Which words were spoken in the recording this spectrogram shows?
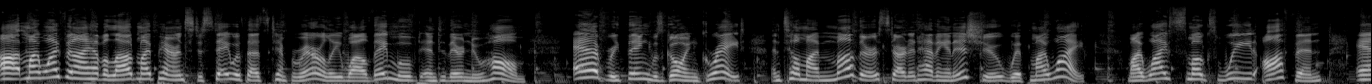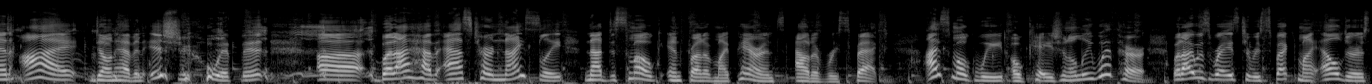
Uh, my wife and I have allowed my parents to stay with us temporarily while they moved into their new home. Everything was going great until my mother started having an issue with my wife. My wife smokes weed often, and I don't have an issue with it, uh, but I have asked her nicely not to smoke in front of my parents out of respect. I smoke weed occasionally with her, but I was raised to respect my elders,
